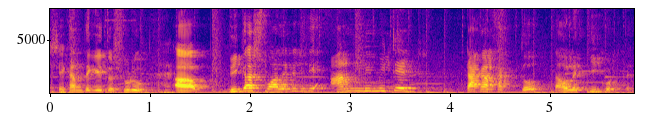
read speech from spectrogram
সেখান থেকেই তো শুরু। বিকাশ ওয়ালেটে যদি আনলিমিটেড টাকা থাকতো তাহলে কি করতেন?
